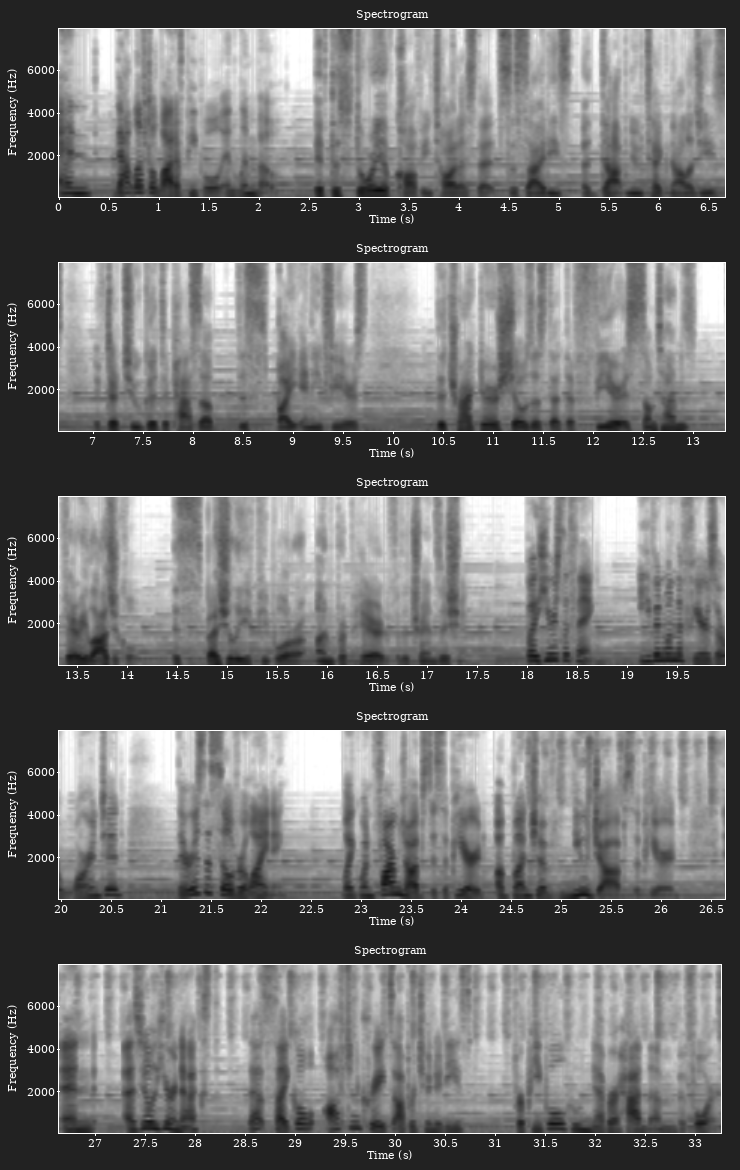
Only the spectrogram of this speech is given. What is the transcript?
And that left a lot of people in limbo. If the story of coffee taught us that societies adopt new technologies if they're too good to pass up despite any fears, the tractor shows us that the fear is sometimes very logical, especially if people are unprepared for the transition. But here's the thing even when the fears are warranted, there is a silver lining. Like when farm jobs disappeared, a bunch of new jobs appeared. And as you'll hear next, that cycle often creates opportunities for people who never had them before.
